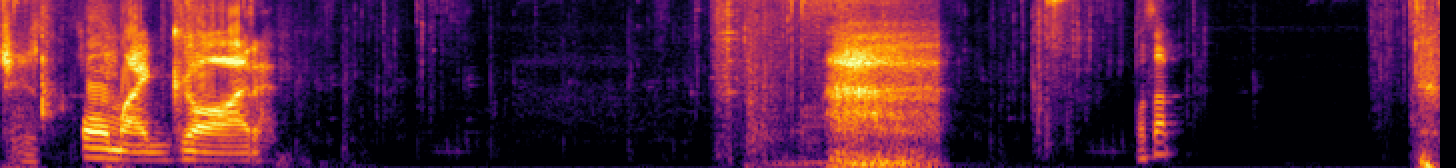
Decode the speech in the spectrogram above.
Jeez. Oh my god. What's up?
